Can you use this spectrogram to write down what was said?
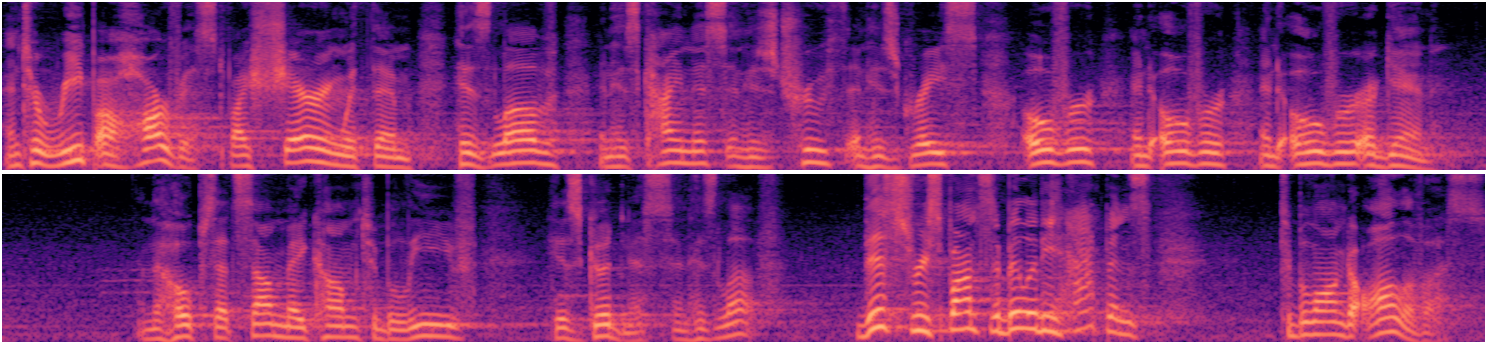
and to reap a harvest by sharing with them his love and his kindness and his truth and his grace over and over and over again, in the hopes that some may come to believe his goodness and his love. This responsibility happens to belong to all of us.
